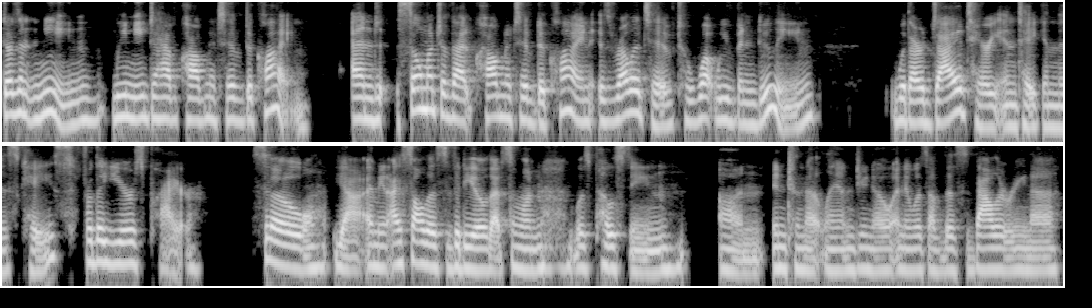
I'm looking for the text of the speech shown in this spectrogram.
doesn't mean we need to have cognitive decline and so much of that cognitive decline is relative to what we've been doing with our dietary intake in this case for the years prior. So, yeah, I mean, I saw this video that someone was posting on internet land, you know, and it was of this ballerina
